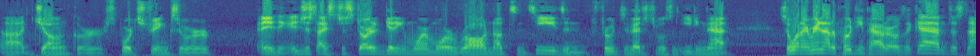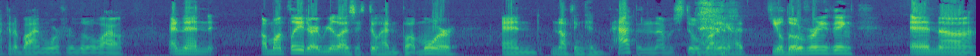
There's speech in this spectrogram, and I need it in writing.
uh, junk or sports drinks or anything. It just I just started getting more and more raw nuts and seeds and fruits and vegetables and eating that. So when I ran out of protein powder, I was like, ah, I'm just not going to buy more for a little while. And then a month later, I realized I still hadn't bought more, and nothing had happened, and I was still running. I hadn't healed over anything, and uh,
